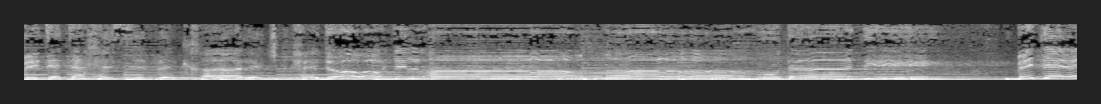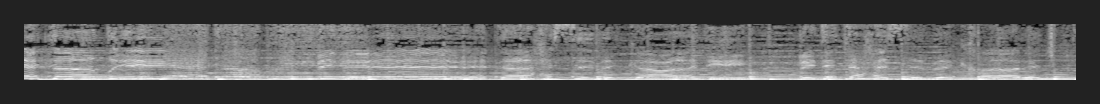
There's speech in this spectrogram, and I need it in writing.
بديت أحس بك خارج حدود الآه ودادي. بديت أطيب بديت أحس بك عادي بديت أحس بك خارج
